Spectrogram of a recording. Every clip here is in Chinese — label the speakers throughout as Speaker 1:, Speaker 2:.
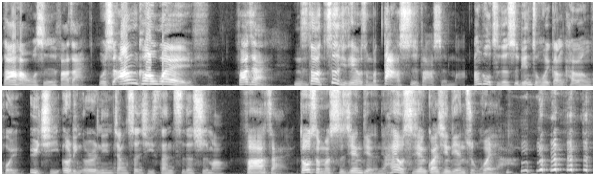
Speaker 1: 大家好，我是发仔，
Speaker 2: 我是 Uncle Wave。发仔，你知道这几天有什么大事发生吗
Speaker 1: ？Uncle 指的是联总会刚开完会，预期二零二二年将升息三次的事吗？
Speaker 2: 发仔，都什么时间点了，你还有时间关心联准会啊？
